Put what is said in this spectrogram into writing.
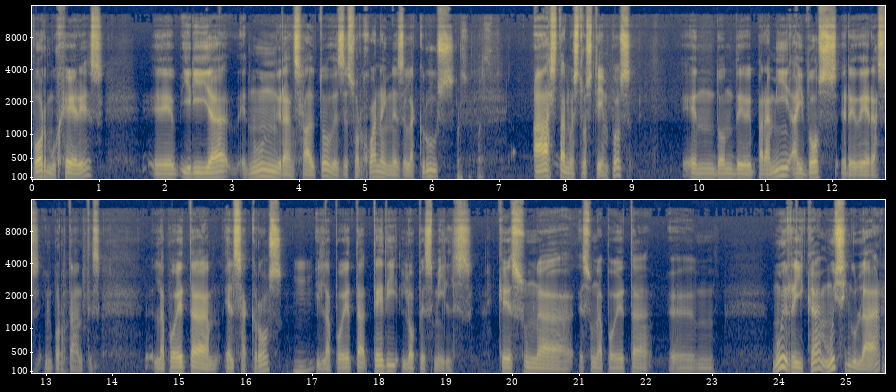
por mujeres eh, iría en un gran salto desde Sor Juana Inés de la Cruz hasta nuestros tiempos, en donde para mí hay dos herederas importantes, la poeta Elsa Cross y la poeta Teddy López Mills que es una, es una poeta em, muy rica, muy singular,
